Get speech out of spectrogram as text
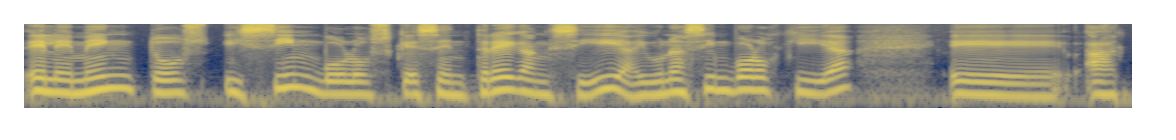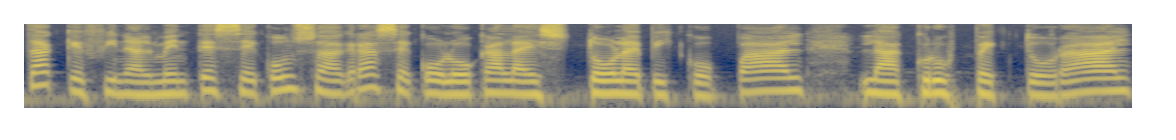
elementos y símbolos que se entregan, sí, hay una simbología, eh, hasta que finalmente se consagra, se coloca la estola episcopal, la cruz pectoral,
